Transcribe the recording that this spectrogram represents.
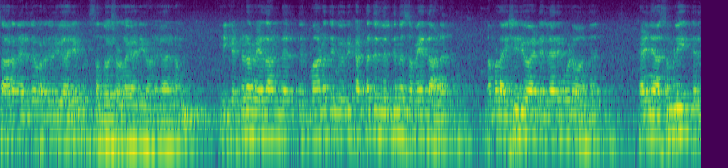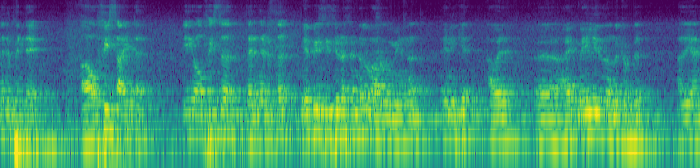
സാറ് നേരത്തെ പറഞ്ഞൊരു കാര്യം സന്തോഷമുള്ള കാര്യമാണ്. കാരണം ഈ കെട്ടിടം ഏതാണ്ട് നിർമ്മാണത്തിന്റെ ഒരു ഘട്ടത്തിൽ നിൽക്കുന്ന സമയത്താണ് നമ്മൾ ഐശ്വര്യമായിട്ട് എല്ലാവരും കൂടെ വന്ന് കഴിഞ്ഞ അസംബ്ലി തെരഞ്ഞെടുപ്പിന്റെ ഓഫീസായിട്ട് ഈ ഓഫീസ് തിരഞ്ഞെടുത്ത് എ പി സി സിയുടെ സെൻട്രൽ വാർ റൂമിൽ നിന്ന് എനിക്ക് അവർ മെയിൽ ചെയ്ത് തന്നിട്ടുണ്ട്. അത് ഞാൻ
